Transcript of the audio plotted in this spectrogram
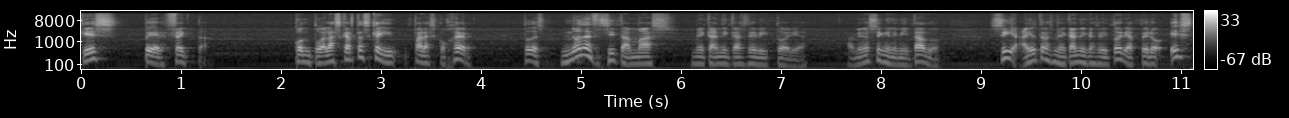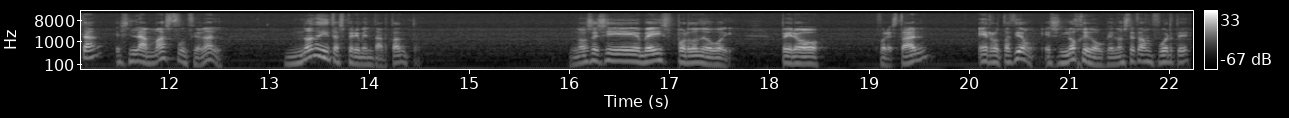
que es perfecta. Con todas las cartas que hay para escoger. Entonces, no necesita más mecánicas de victoria. Al menos en ilimitado. Sí, hay otras mecánicas de victoria, pero esta es la más funcional. No necesita experimentar tanto. No sé si veis por dónde voy. Pero Forestal, en rotación, es lógico que no esté tan fuerte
